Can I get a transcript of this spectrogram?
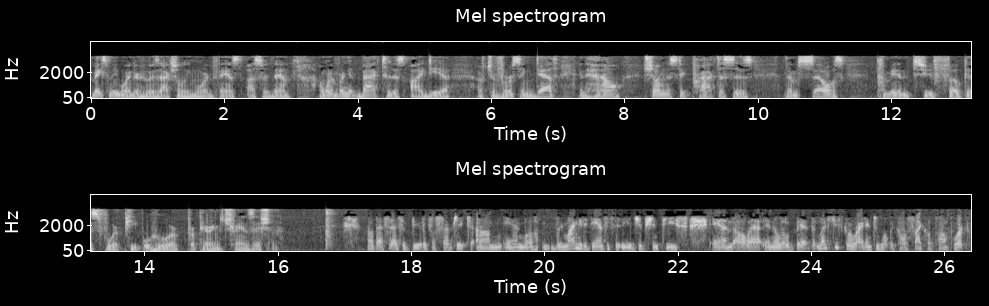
Makes me wonder who is actually more advanced, us or them. I want to bring it back to this idea of traversing death and how shamanistic practices themselves come into focus for people who are preparing to transition? Oh, that's that's a beautiful subject, um, and will remind me to dance with the Egyptian piece and all that in a little bit. But let's just go right into what we call psychopomp work.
